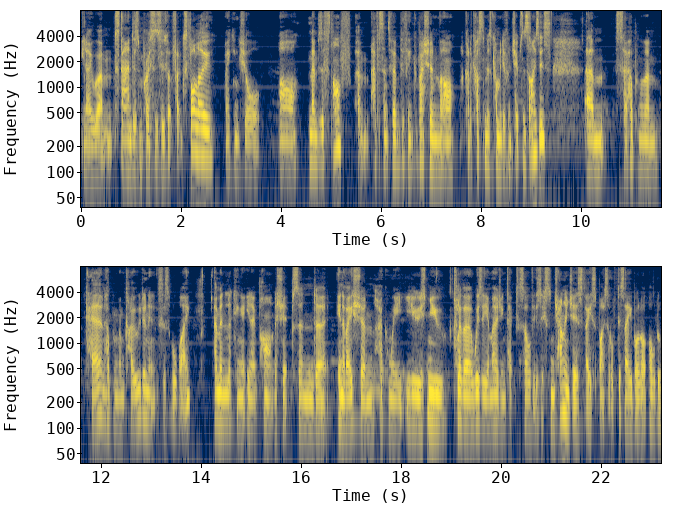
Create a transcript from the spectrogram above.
you know, um, standards and processes that folks follow, making sure our members of staff um, have a sense of empathy and compassion. Our kind of customers come in different shapes and sizes. Um, so helping them care and helping them code in an accessible way. And then looking at, you know, partnerships and uh, innovation. How can we use new, clever, whizzy emerging tech to solve existing challenges faced by sort of disabled or older,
